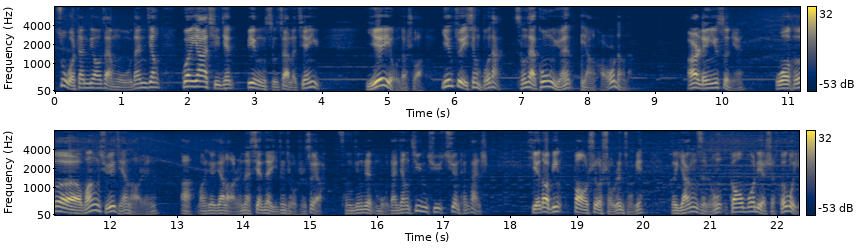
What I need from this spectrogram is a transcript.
座山雕在牡丹江关押期间病死在了监狱，也有的说因罪行不大，曾在公园养猴等等。二零一四年，我和王学俭老人啊，王学俭老人呢现在已经九十岁了，曾经任牡丹江军区宣传干事，铁道兵报社首任总编。和杨子荣、高波烈士合过影，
